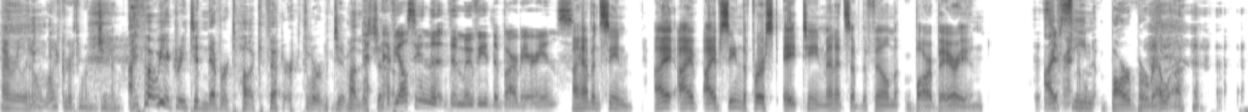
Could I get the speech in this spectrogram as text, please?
I really don't like Earthworm Jim. I thought we agreed to never talk about Earthworm Jim on this show. Have y'all seen the the movie The Barbarians? I haven't seen. I I've I've seen the first eighteen minutes of the film Barbarian. That's I've different. seen Barbarella,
